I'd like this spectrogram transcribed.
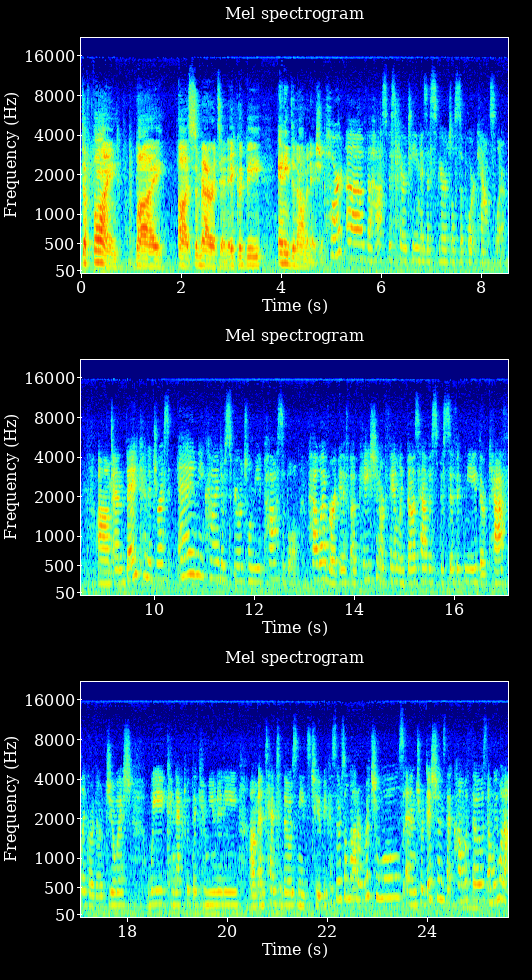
defined by uh, Samaritan. It could be any denomination. Part of the hospice care team is a spiritual support counselor. Um, and they can address any kind of spiritual need possible. However, if a patient or family does have a specific need, they're Catholic or they're Jewish, we connect with the community um, and tend to those needs too because there's a lot of rituals and traditions that come with those and we want to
